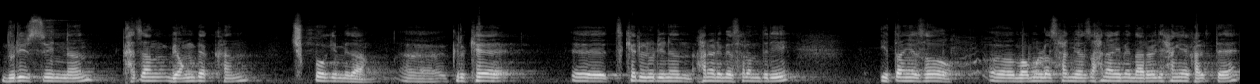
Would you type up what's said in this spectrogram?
누릴 수 있는 가장 명백한 축복입니다. 어, 그렇게 특혜를 누리는 하나님의 사람들이 이 땅에서 어, 머물러 살면서 하나님의 나라를 향해 갈때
